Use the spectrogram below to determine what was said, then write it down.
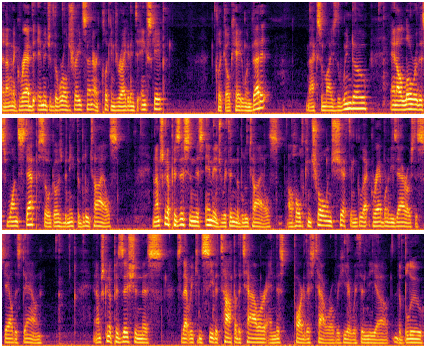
and I'm going to grab the image of the World Trade Center and click and drag it into Inkscape. Click OK to embed it. Maximize the window. And I'll lower this one step so it goes beneath the blue tiles. And I'm just going to position this image within the blue tiles. I'll hold Control and Shift and grab one of these arrows to scale this down. And I'm just going to position this so that we can see the top of the tower and this part of this tower over here within the uh, the blue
